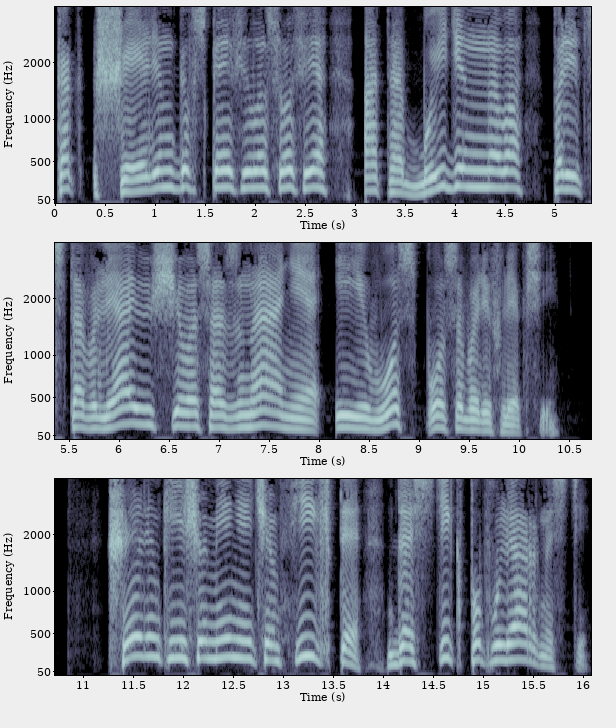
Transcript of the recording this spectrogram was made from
как шеллинговская философия от обыденного представляющего сознания и его способа рефлексии. Шеллинг еще менее, чем Фихте, достиг популярности,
